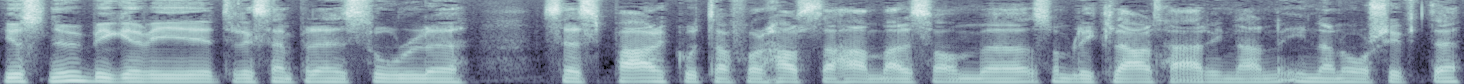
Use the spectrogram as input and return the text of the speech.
Just nu bygger vi till exempel en solcellspark utanför Hallstahammar som, eh, som blir klart här innan, innan årsskiftet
